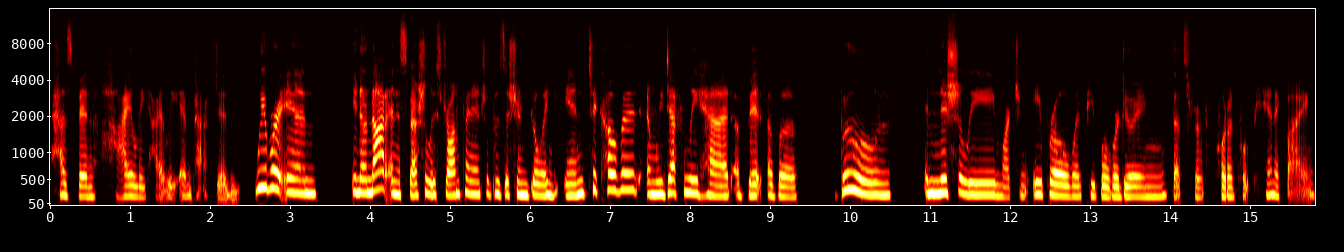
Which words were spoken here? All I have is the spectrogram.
has been highly, highly impacted. We were in, you know, not an especially strong financial position going into COVID, and we definitely had a bit of a boon initially March and April when people were doing that sort of quote unquote panic buying.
